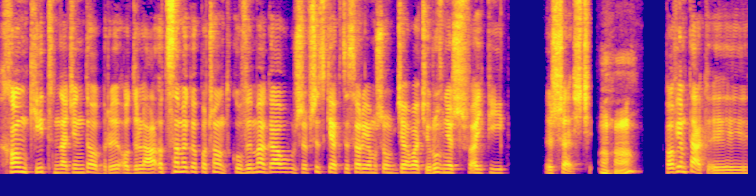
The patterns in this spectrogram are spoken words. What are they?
HomeKit na dzień dobry od, la, od samego początku wymagał, że wszystkie akcesoria muszą działać również w IP6. Mhm. Powiem tak, y,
